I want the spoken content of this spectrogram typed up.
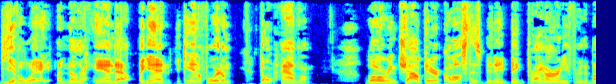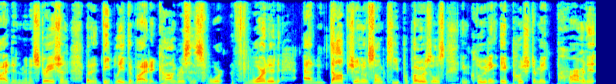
giveaway, another handout. Again, you can't afford them, don't have them. Lowering childcare costs has been a big priority for the Biden administration, but a deeply divided Congress has thwarted adoption of some key proposals, including a push to make permanent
